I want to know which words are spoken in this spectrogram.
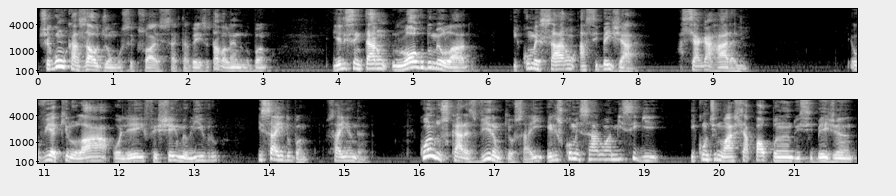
Chegou um casal de homossexuais certa vez, eu estava lendo no banco, e eles sentaram logo do meu lado e começaram a se beijar, a se agarrar ali. Eu vi aquilo lá, olhei, fechei o meu livro e saí do banco, saí andando. Quando os caras viram que eu saí, eles começaram a me seguir e continuar se apalpando e se beijando.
